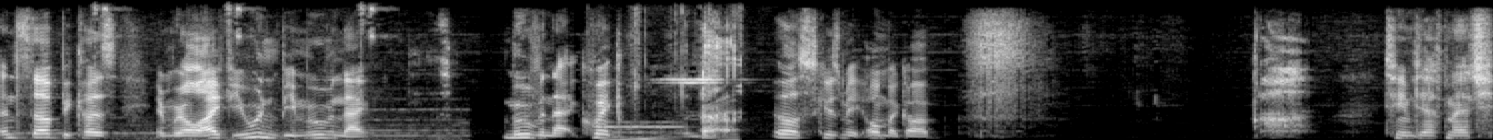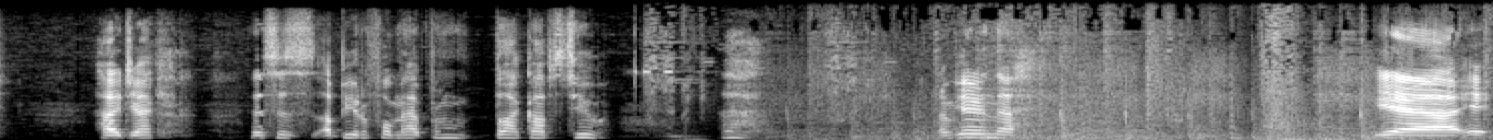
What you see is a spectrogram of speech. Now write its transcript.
and stuff. Because in real life you wouldn't be moving that moving that quick. Oh, excuse me. Oh my god. Team deathmatch. Hi Jack. This is a beautiful map from Black Ops 2. I'm getting the. Yeah, it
